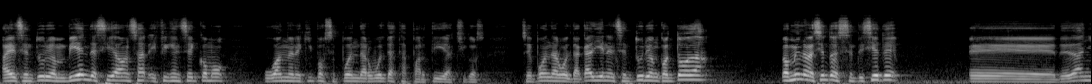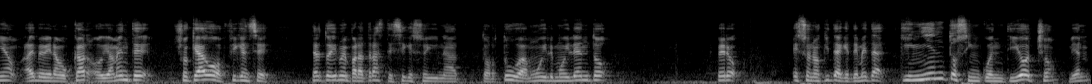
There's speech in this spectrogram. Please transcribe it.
Ahí el Centurion bien decide avanzar. Y fíjense cómo jugando en equipo se pueden dar vuelta a estas partidas, chicos. Se pueden dar vuelta. Acá viene el Centurion con toda. 2967 eh, de daño. Ahí me viene a buscar, obviamente. ¿Yo qué hago? Fíjense. Trato de irme para atrás. Te sé que soy una tortuga muy, muy lento. Pero eso no quita que te meta 558. ¿Bien?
